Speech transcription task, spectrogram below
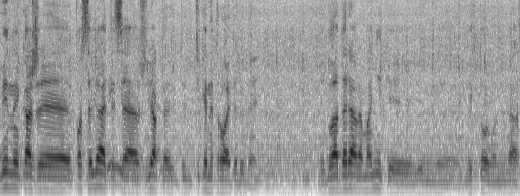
він каже, поселяйтеся, як то, тільки не трогайте людей. І благодаря Романіки він, е, ніхто вони нас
